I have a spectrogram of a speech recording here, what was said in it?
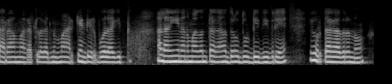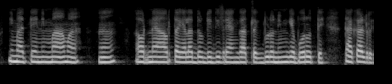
ತರಾಮಾಗತ್ಲಾಗ ಅದನ್ನ ಮಾರ್ಕೊಂಡಿರ್ಬೋದಾಗಿತ್ತು ಅಲ್ಲ, ಈ ನನ್ನ ಮಗನ ತಗಾದ್ರು ದುಡ್ಡು ಇದ್ದಿದ್ರೆ ಇವ್ರು ತಗಾದ್ರು ನಿಮ್ಮ ಅತ್ತೆ, ನಿಮ್ಮ ಮಾಮ ಹಾಂ ಅವ್ರನ್ನ ಅವ್ರ ತಗೆಲ್ಲ ದುಡ್ಡು ಇದ್ದಿದ್ರೆ ಹಂಗೆ ಹತ್ಲಕ್ಕೆ ಬಿಡು, ನಿಮಗೆ ಬರುತ್ತೆ. ತಗೊಳ್ರಿ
